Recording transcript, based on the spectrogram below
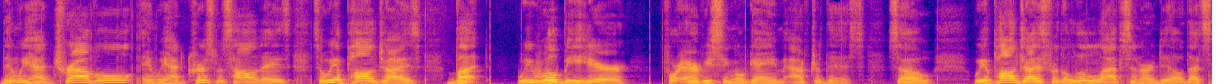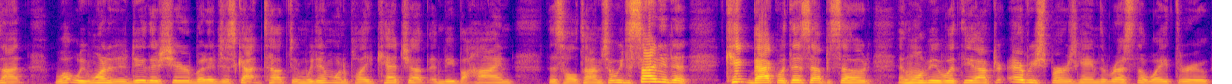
then we had travel, and we had Christmas holidays. So we apologize, but we will be here for every single game after this. So we apologize for the little lapse in our deal. That's not what we wanted to do this year, but it just got tough and we didn't want to play catch up and be behind this whole time. So we decided to kick back with this episode and we'll be with you after every Spurs game the rest of the way through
